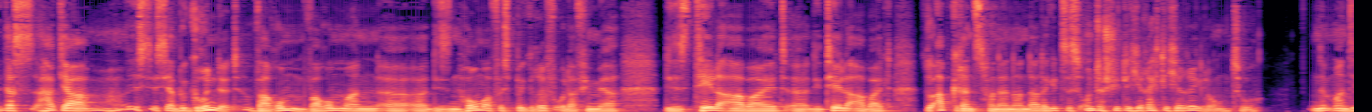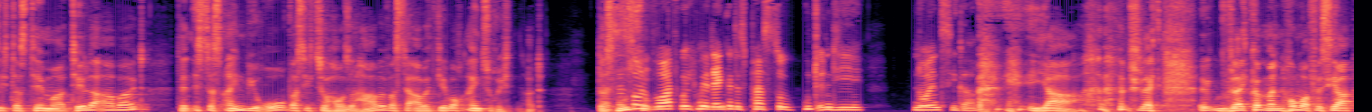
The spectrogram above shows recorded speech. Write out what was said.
das hat ja, ist, ist ja begründet, warum, warum man äh, diesen Homeoffice-Begriff oder vielmehr dieses Telearbeit, äh, die Telearbeit so abgrenzt voneinander. Da gibt es unterschiedliche rechtliche Regelungen zu. Nimmt man sich das Thema Telearbeit, dann ist das ein Büro, was ich zu Hause habe, was der Arbeitgeber auch einzurichten hat. Das, das ist so ein Wort, wo ich mir denke, das passt so gut in die 90er. Ja, vielleicht, vielleicht könnte man Homeoffice ja,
